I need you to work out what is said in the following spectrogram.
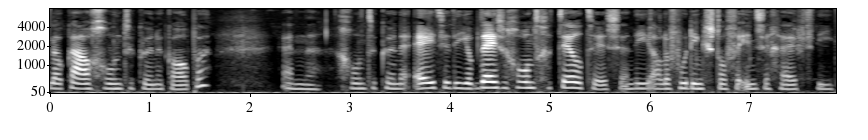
lokaal groente kunnen kopen. En uh, groente kunnen eten die op deze grond geteeld is. En die alle voedingsstoffen in zich heeft. Die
